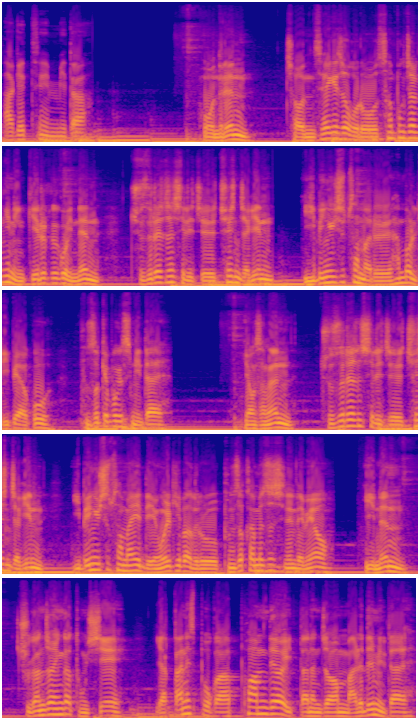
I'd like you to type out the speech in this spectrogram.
바게트입니다. 오늘은 전 세계적으로 선풍적인 인기를 끌고 있는 주술회전 시리즈 최신작인 263화를 한번 리뷰하고 분석해보겠습니다. 영상은 주술회전 시리즈 최신작인 263화의 내용을 기반으로 분석하면서 진행되며 이는 주간전인과 동시에 약간의 스포가 포함되어 있다는 점 말해드립니다.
